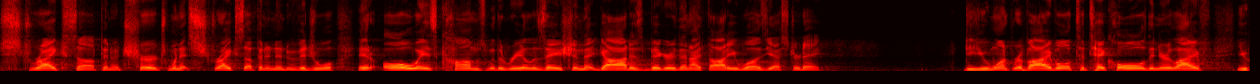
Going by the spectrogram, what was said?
strikes up in a church, when it strikes up in an individual, it always comes with a realization that God is bigger than I thought he was yesterday. Do you want revival to take hold in your life? You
